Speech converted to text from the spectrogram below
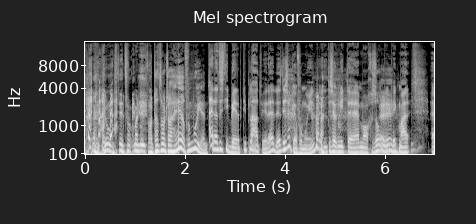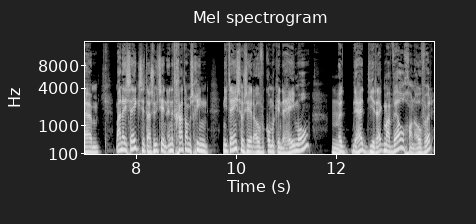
Jongens, dit, wordt- maar dit, wordt- dat wordt wel heel vermoeiend. Nee, dat is die beer op die plaat weer. Hè. Dat is ook heel vermoeiend. En het is ook niet eh, helemaal gezond, denk ik. Maar, ehm, maar nee, zeker zit daar zoiets in. En het gaat dan misschien niet eens zozeer over kom ik in de hemel. Hmm. eh, hè, direct, maar wel gewoon over...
